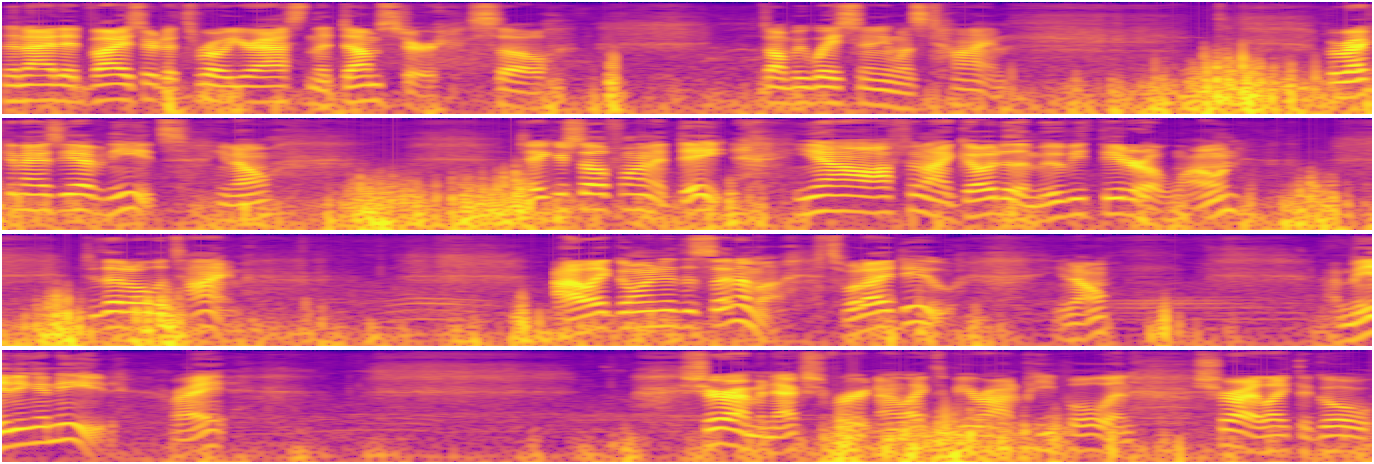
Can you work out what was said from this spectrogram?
then I'd advise her to throw your ass in the dumpster. So don't be wasting anyone's time. But recognize you have needs, you know. Take yourself on a date. You know how often I go to the movie theater alone? Do that all the time. I like going to the cinema. It's what I do, you know. I'm meeting a need, right? Sure, I'm an extrovert and I like to be around people, and sure, I like to go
